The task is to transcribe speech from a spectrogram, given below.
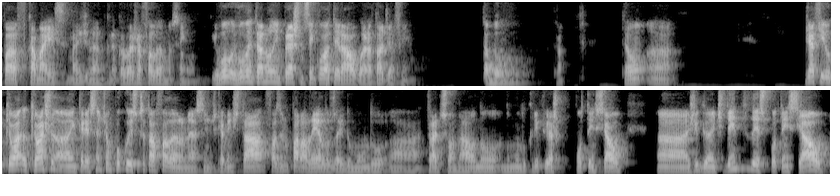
Para ficar mais, mais dinâmico, né? Porque agora já falamos, assim. Eu vou, eu vou entrar no empréstimo sem colateral agora, tá, Jeff? Tá bom. Então, uh, Jeff, o que, eu, o que eu acho ah, interessante é um pouco isso que você estava falando, né? Assim, de que a gente está fazendo paralelos aí do mundo uh, tradicional no, no mundo cripto. Eu acho potencial uh, gigante. Dentro desse potencial,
